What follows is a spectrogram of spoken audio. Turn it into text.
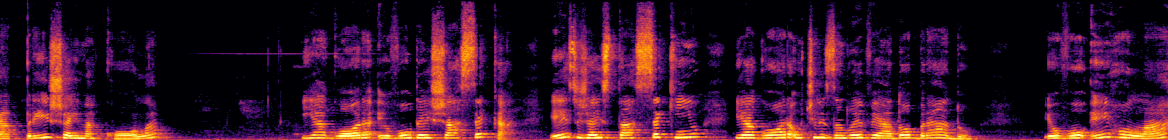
Capricha aí na cola. E agora eu vou deixar secar. Esse já está sequinho e agora utilizando o EVA dobrado, eu vou enrolar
